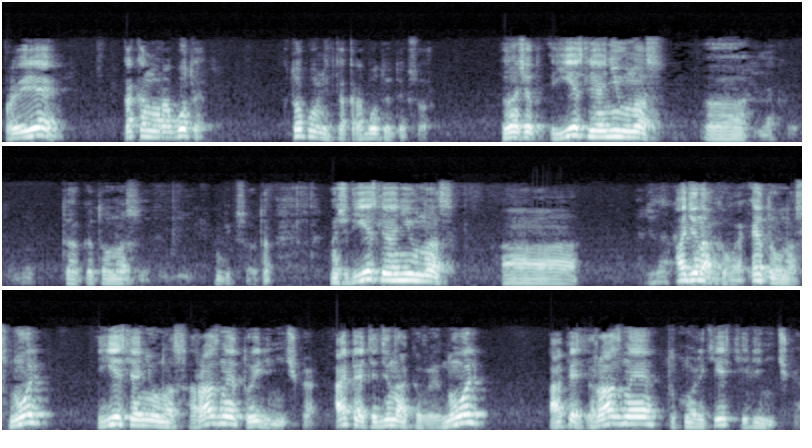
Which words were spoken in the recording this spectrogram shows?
Проверяем, как оно работает. Кто помнит, как работает XOR? Значит, если они у нас... Э, так, это у нас... Так. Значит, если они у нас э, одинаковые, это у нас 0. Если они у нас разные, то единичка. Опять одинаковые 0. Опять разные, тут нолик есть, единичка.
